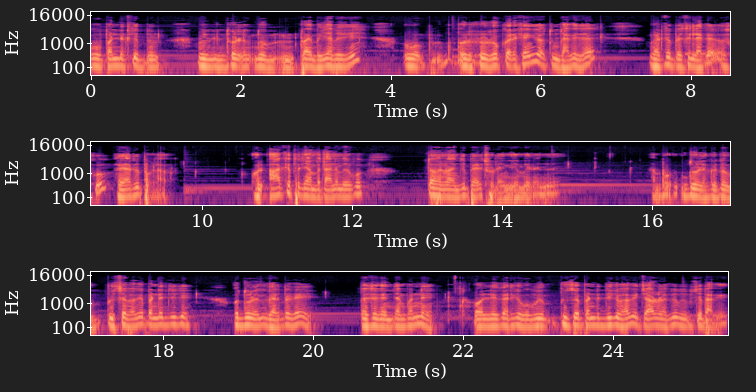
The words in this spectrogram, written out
वो पंडित की दो दो भैया भेजिए वो रोक कर रखेंगे और तुम जाके जो है घर से पैसे लेकर उसको हज़ार रुपये पकड़ाओ। और आके फिर यहाँ बताना मेरे को तो हनुमान जी पैर छोड़ेंगे मेरा जो है। अब वो दो लड़के तो पीछे भागे पंडित जी के और दो लड़के घर पे गए पैसे का इंतज़ाम करने। और लेकर के वो भी पीछे पंडित जी के भागे चारों लड़के भी पीछे भागे।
